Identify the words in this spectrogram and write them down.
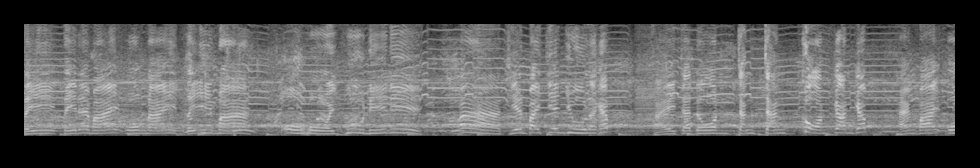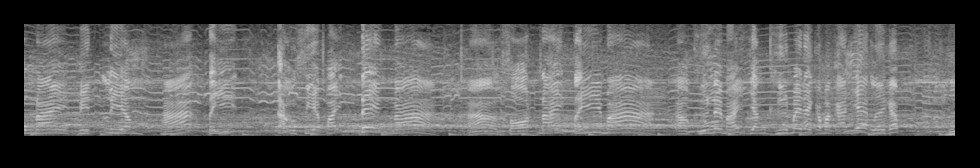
ตีตีได้ไหมวงในตีมา โอ้โหคู่นี้นี่ว่าเจียนไปเจียนอยู่แหละครับใครจะโดนจังๆก่อนกันครับ แทงไปวงในบิดเหลี่ยมหาตี เอ้าเสียบไปเด้งมาอ้าวสอดในตีมาอ้าวคืนได้ไหมยังคืนไม่ได้กรรมการแยกเลยครับนิ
